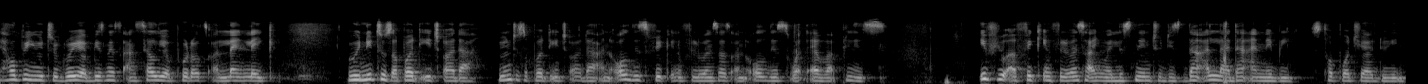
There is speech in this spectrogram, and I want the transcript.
helping you to grow your business and sell your products online. Like we need to support each other. We need to support each other and all these fake influencers and all this whatever. Please. If you are fake influencer and you are listening to this dan allah dan annabi stop what you are doing.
